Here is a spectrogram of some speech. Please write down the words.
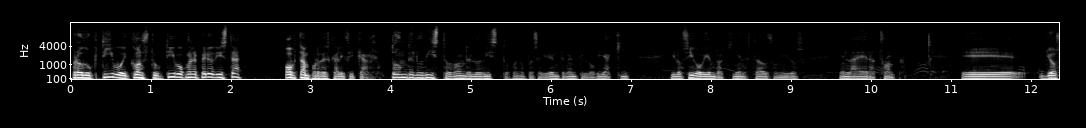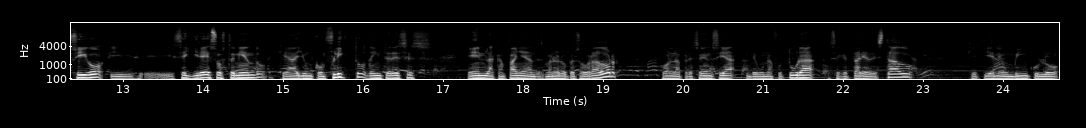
productivo y constructivo con el periodista, optan por descalificarlo. ¿Dónde lo he visto? ¿Dónde lo he visto? Bueno, pues evidentemente lo vi aquí y lo sigo viendo aquí en Estados Unidos en la era Trump. Eh, yo sigo y, y, seguiré sosteniendo que hay un conflicto de intereses en la campaña de Andrés Manuel López Obrador con la presencia de una futura secretaria de Estado que tiene un vínculo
